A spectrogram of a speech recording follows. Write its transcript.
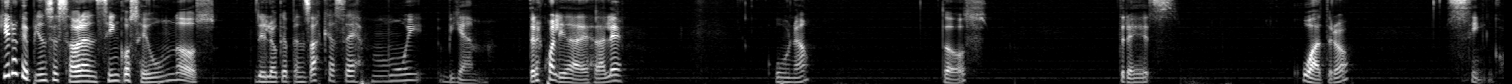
Quiero que pienses ahora en 5 segundos de lo que pensás que haces muy bien. Tres cualidades, dale. Una, dos, tres, cuatro, cinco.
